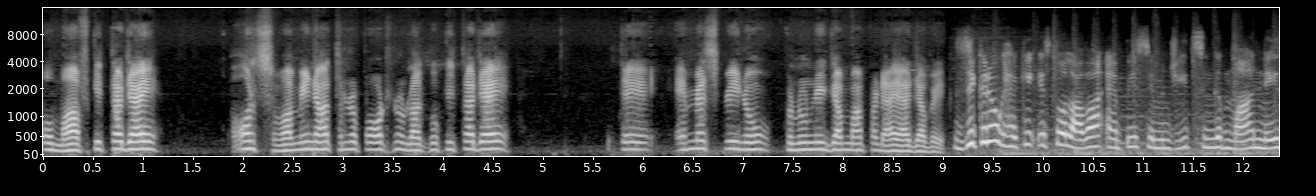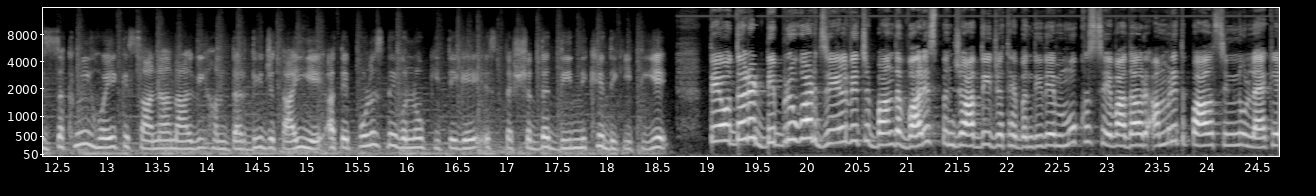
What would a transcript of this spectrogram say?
ਉਹ ਮਾਫ ਕੀਤਾ ਜਾਏ ਔਰ ਸਵਾਮੀਨਾਥਨ ਰਿਪੋਰਟ ਨੂੰ ਲਾਗੂ ਕੀਤਾ ਜਾਏ ਤੇ ਐਮਐਸਪੀ ਨੂੰ ਕਾਨੂੰਨੀ ਜਮਾ ਪੜਾਇਆ ਜਾਵੇ। ਜ਼ਿਕਰਯੋਗ ਹੈ ਕਿ ਇਸ ਤੋਂ ਇਲਾਵਾ ਐਮਪੀ ਸਿਮਰਨਜੀਤ ਸਿੰਘ ਮਾਨ ਨੇ ਜ਼ਖਮੀ ਹੋਏ ਕਿਸਾਨਾਂ ਨਾਲ ਵੀ ਹਮਦਰਦੀ ਜਤਾਈ ਹੈ ਅਤੇ ਪੁਲਿਸ ਦੇ ਵੱਲੋਂ ਕੀਤੇ ਗਏ ਇਸ ਤਸ਼ੱਦਦ ਦੀ ਨਿਖੇਧੀ ਕੀਤੀ ਹੈ ਤੇ ਉਧਰ ਡਿਬਰੂਗੜ੍ਹ ਜੇਲ੍ਹ ਵਿੱਚ ਬੰਦ ਵਾਰਿਸ ਪੰਜਾਬ ਦੀ ਜਥੇਬੰਦੀ ਦੇ ਮੁੱਖ ਸੇਵਾਦਾਰ ਅੰਮ੍ਰਿਤਪਾਲ ਸਿੰਘ ਨੂੰ ਲੈ ਕੇ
